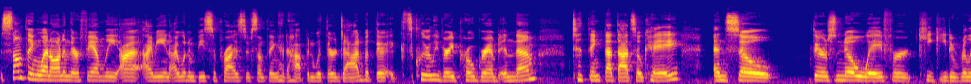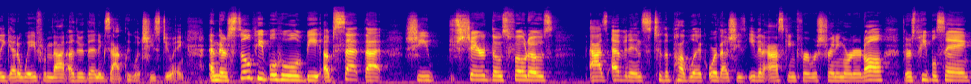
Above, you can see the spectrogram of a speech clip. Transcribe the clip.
something went on in their family. I, I mean, I wouldn't be surprised if something had happened with their dad, but it's clearly very programmed in them to think that that's okay. And so there's no way for Keke to really get away from that other than exactly what she's doing. And there's still people who will be upset that she shared those photos as evidence to the public or that she's even asking for a restraining order at all. There's people saying,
